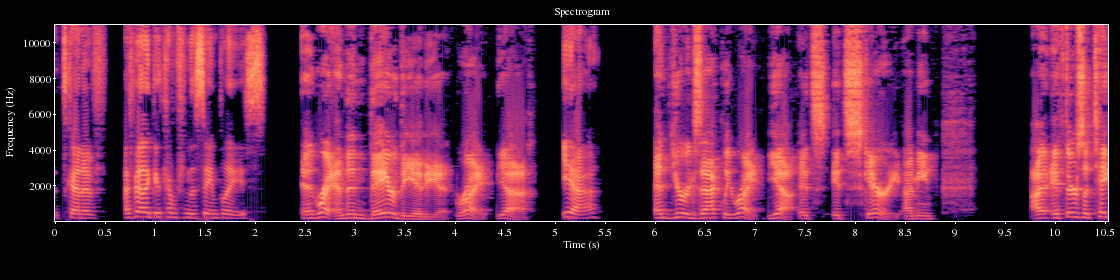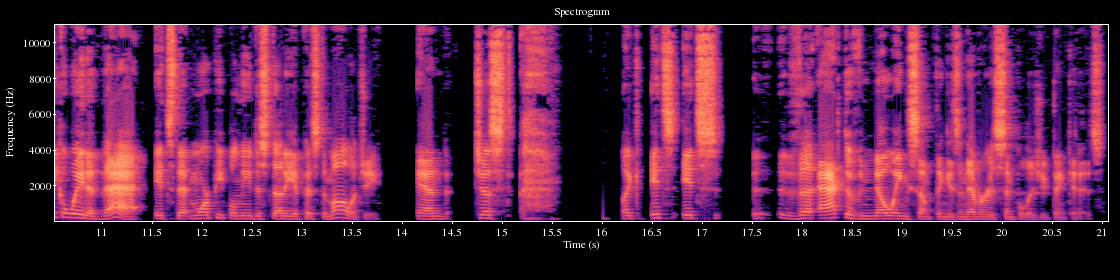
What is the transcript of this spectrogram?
it's kind of i feel like it comes from the same place And right, and then they're the idiot. Right. Yeah. yeah And you're exactly right. Yeah, it's it's scary. I mean, I, if there's a takeaway to that, it's that more people need to study epistemology and just like it's it's the act of knowing something is never as simple as you think it is.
